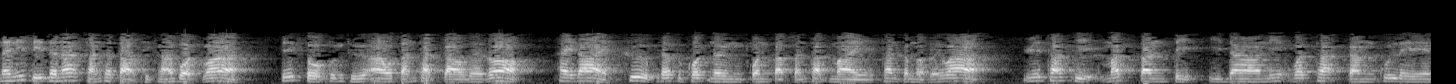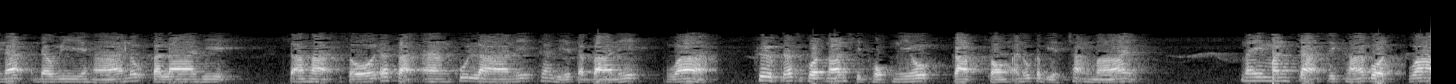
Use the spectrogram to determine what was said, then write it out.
ในนิสีธนะสันทตสิกขาบทว่าภิกษุพึงถือเอาสันถัดเก่าโดยรอบให้ได้คือพระสุคตหนึ่งปนกับสันถัดใหม่ ท่านกำหนดไว้ว่า วิทัติมัตตันติ อิดานิวัฏกังคุเลนะ ดวีหานุกลาหิ สหโสรสะอังคุลานิขเหตบานิว่าคือพระสกดนั้นสิบหกนิ้วกับสองอนุกเบียดช่างไม้ ในมันจะสิกขาบทว่า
